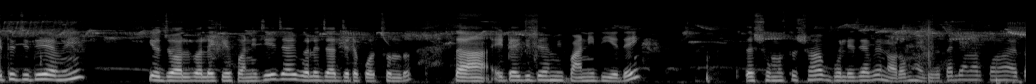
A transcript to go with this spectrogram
এতে যদি আমি কেউ জল বলে, কেউ পানি দিয়ে যাই বলে, যার যেটা পছন্দ, তা এটাই যদি আমি পানি দিয়ে দেই, তা সমস্ত সব গলে যাবে, নরম হয়ে যাবে। তাহলে আমার কোনো এত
